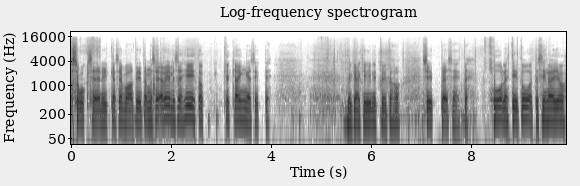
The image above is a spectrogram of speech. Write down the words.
sukseen, eli se vaatii tämmöisen erillisen hiihtokengän sitten, mikä kiinnittyy tuohon sitteeseen, että huolehtii tuo, että siinä ei ole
